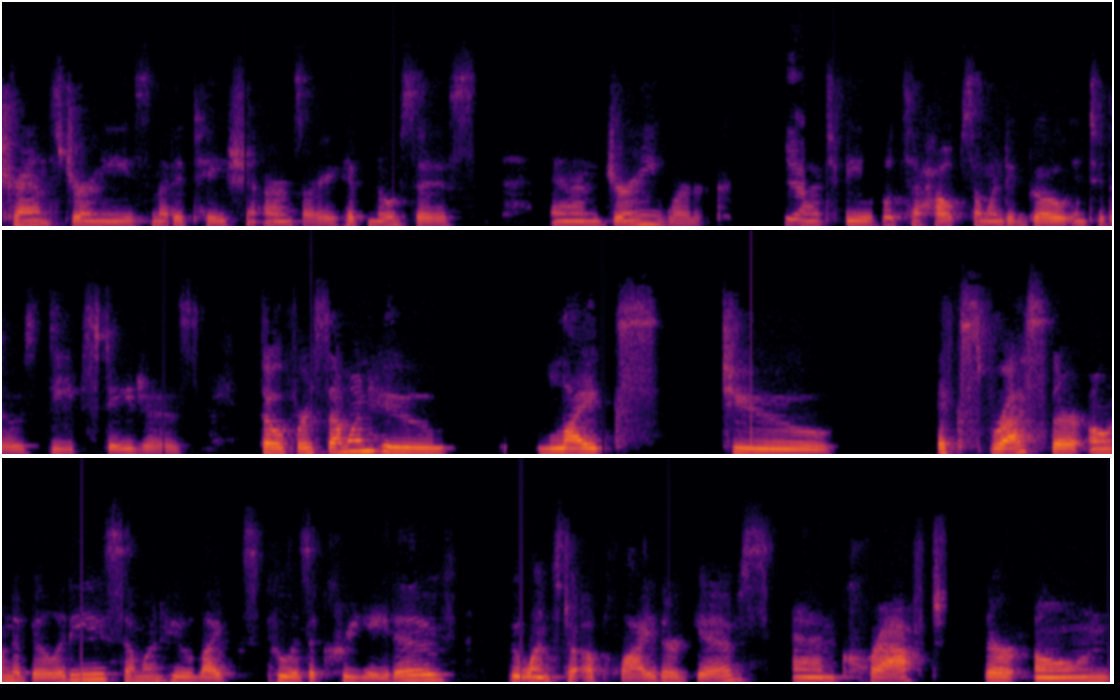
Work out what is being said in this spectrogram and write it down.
trance journeys, meditation, or I'm sorry, hypnosis and journey work yeah. uh, to be able to help someone to go into those deep stages. So for someone who likes to express their own abilities, someone who likes, who is a creative, who wants to apply their gifts and craft their own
